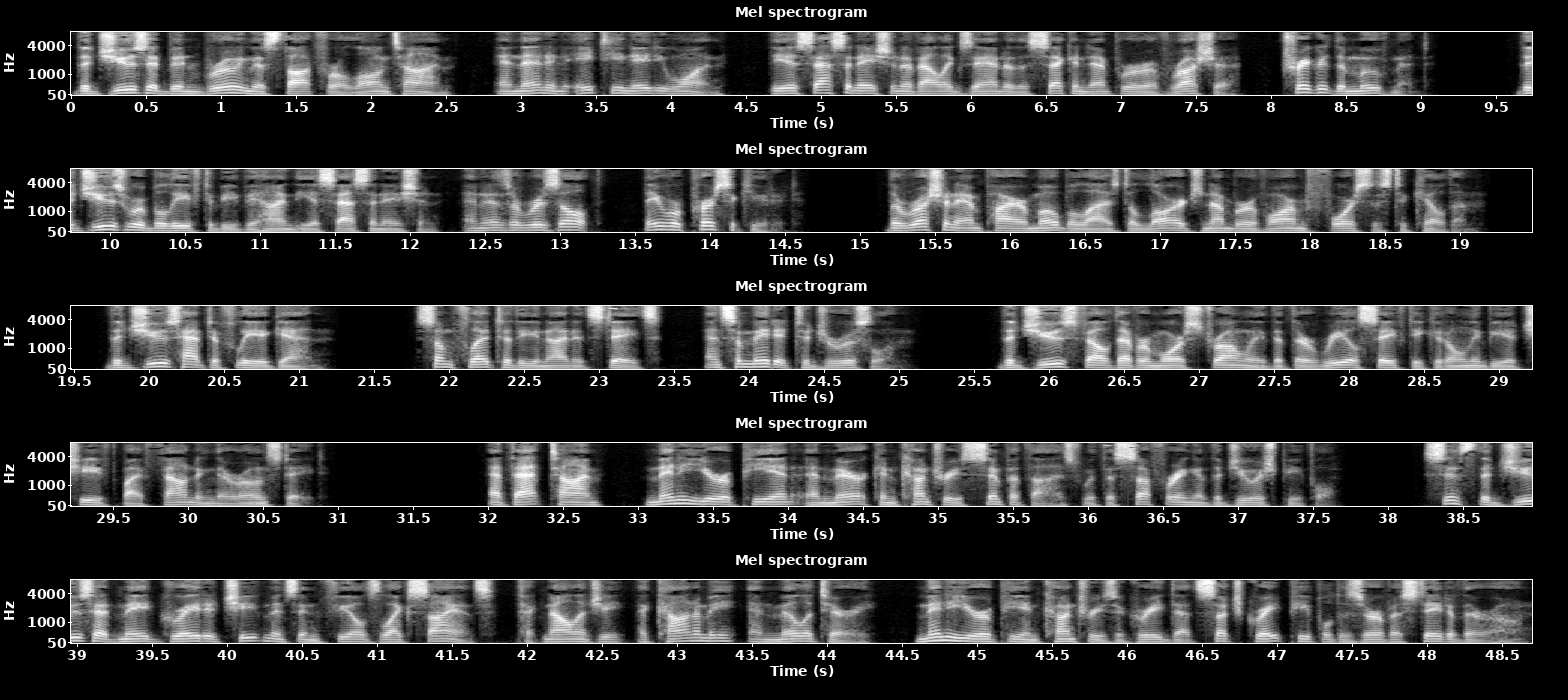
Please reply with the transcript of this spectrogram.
The Jews had been brewing this thought for a long time, and then in 1881, the assassination of Alexander II, Emperor of Russia, triggered the movement. The Jews were believed to be behind the assassination, and as a result, they were persecuted. The Russian Empire mobilized a large number of armed forces to kill them. The Jews had to flee again. Some fled to the United States, and some made it to Jerusalem. The Jews felt ever more strongly that their real safety could only be achieved by founding their own state. At that time, Many European and American countries sympathized with the suffering of the Jewish people. Since the Jews had made great achievements in fields like science, technology, economy, and military, many European countries agreed that such great people deserve a state of their own.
